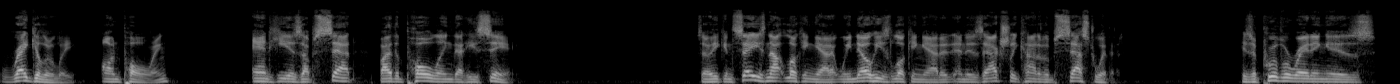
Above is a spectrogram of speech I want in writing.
regularly on polling and he is upset by the polling that he's seeing. So he can say he's not looking at it. We know he's looking at it and is actually kind of obsessed with it. His approval rating is,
